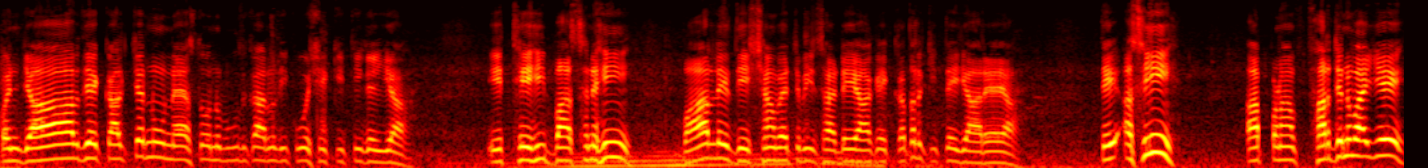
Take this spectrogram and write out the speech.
ਪੰਜਾਬ ਦੇ ਕਲਚਰ ਨੂੰ ਨੈਸਤੋ ਨਬੂਦ ਕਰਨ ਦੀ ਕੋਸ਼ਿਸ਼ ਕੀਤੀ ਗਈ ਆ। ਇੱਥੇ ਹੀ ਬਸ ਨਹੀਂ, ਬਾਹਰਲੇ ਦੇਸ਼ਾਂ ਵਿੱਚ ਵੀ ਸਾਡੇ ਆ ਕੇ ਕਤਲ ਕੀਤੇ ਜਾ ਰਹੇ ਆ। ਤੇ ਅਸੀਂ ਆਪਣਾ ਫਰਜ਼ ਨਿਭਾਈਏ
